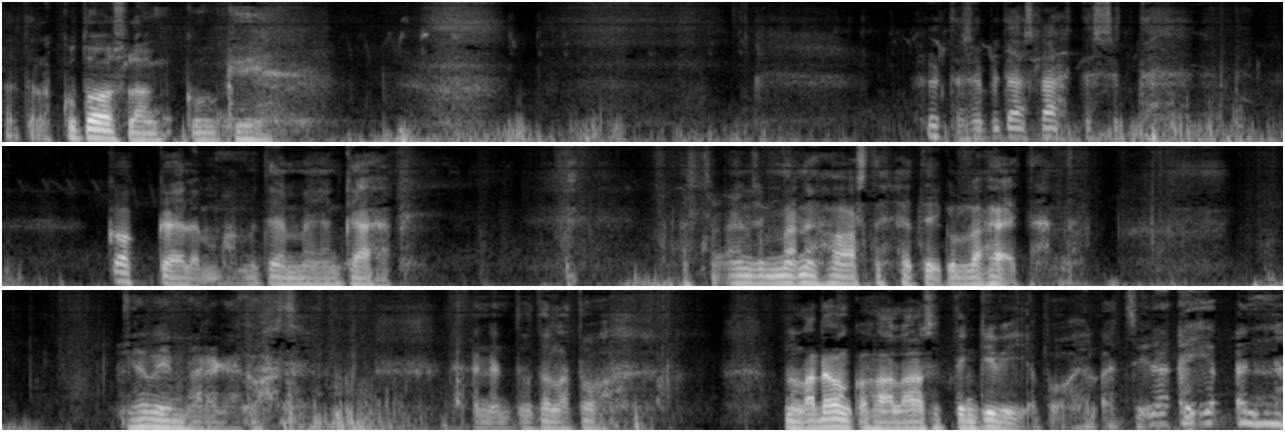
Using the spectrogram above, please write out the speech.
taitaa olla kutoslankkuukin. Nyt se pitäisi lähteä sitten kokeilemaan, miten meidän käypi. Tässä on ensimmäinen haaste heti kun lähetään. Hyvin märkä kohta. Ennen tuota latoa. No ladon kohdalla on sitten kiviä pohjalla, et siinä ei ole enää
